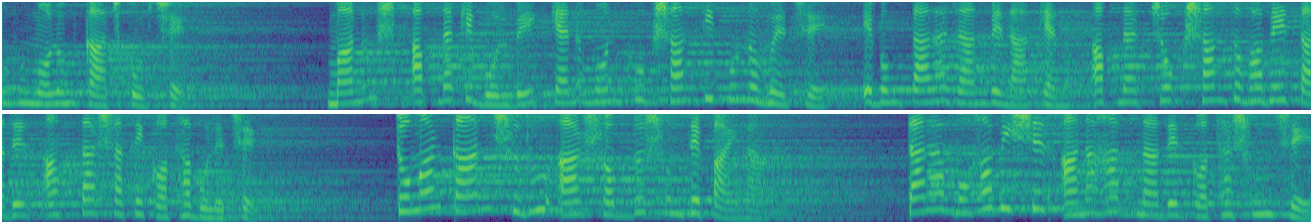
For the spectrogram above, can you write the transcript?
মলম কাজ করছে। মানুষ আপনাকে বলবে, কেন মন খুব শান্তিপূর্ণ হয়েছে? এবং তারা জানবে না, কেন? আপনার চোখ শান্তভাবে তাদের আত্মার সাথে কথা বলেছে। তোমার কান শুধু আর শব্দ শুনতে পায় না। তারা মহাবিশ্বের আনাহাত নাদের কথা শুনছে,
